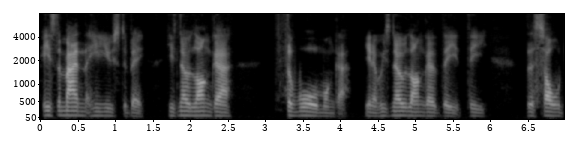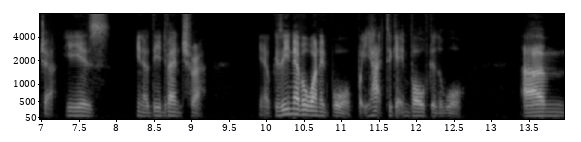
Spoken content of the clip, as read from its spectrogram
He's the man that he used to be. He's no longer the warmonger. You know, he's no longer the the the soldier. He is, you know, the adventurer. You know, because he never wanted war, but he had to get involved in the war. Um,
